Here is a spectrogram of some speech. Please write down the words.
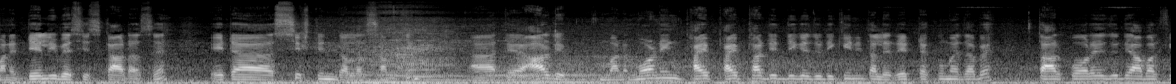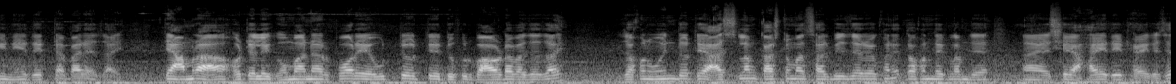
মানে ডেলি বেসিস কার্ড আছে। এটা সিক্সটিন ডলার সামথিং আর আর্লি মানে মর্নিং ফাইভ ফাইভ থার্টির দিকে যদি কিনি, তাহলে রেটটা কমে যাবে। তারপরে যদি আবার কিনি রেটটা বেড়ে যায়। তে আমরা হোটেলে ঘুমানোর পরে উঠতে উঠতে দুপুর বারোটা বাজে যায়। যখন উইন্ডোতে আসলাম কাস্টমার সার্ভিসের ওখানে, তখন দেখলাম যে সে হাই রেট হয়ে গেছে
